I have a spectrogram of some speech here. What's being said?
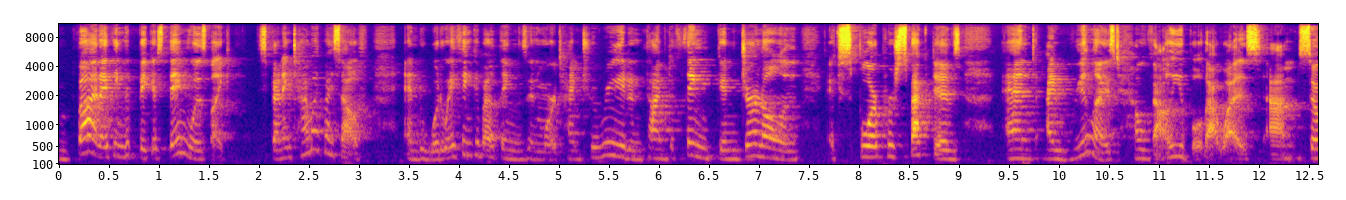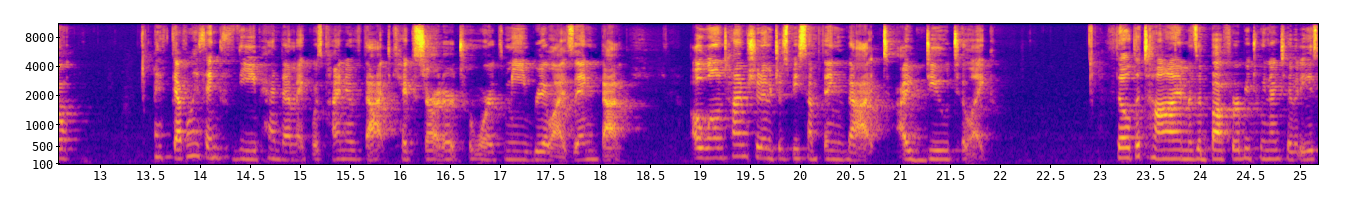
But I think the biggest thing was like spending time with myself and what do I think about things and more time to read and time to think and journal and explore perspectives. And I realized how valuable that was. Um, so I definitely think the pandemic was kind of that kickstarter towards me realizing that alone time shouldn't just be something that I do to like fill the time as a buffer between activities,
